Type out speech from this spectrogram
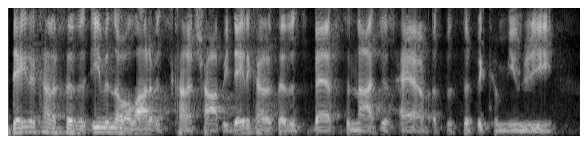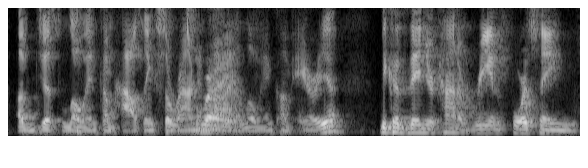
data kind of says that even though a lot of it's kind of choppy, data kind of says it's best to not just have a specific community of just low income housing surrounded by a low income area because then you're kind of reinforcing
